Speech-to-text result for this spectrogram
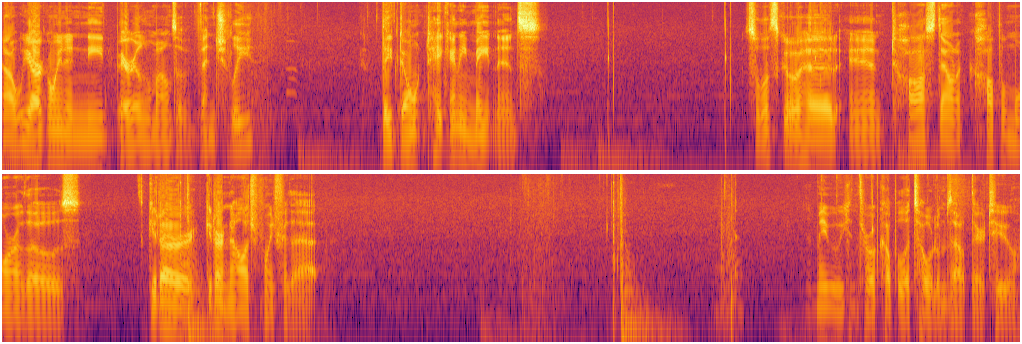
Now we are going to need burial mounds eventually. They don't take any maintenance. So let's go ahead and toss down a couple more of those. Let's get our get our knowledge point for that. And maybe we can throw a couple of totems out there too.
